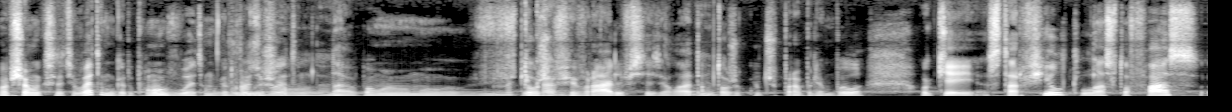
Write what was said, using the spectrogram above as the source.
Вообще, мы, кстати, в этом году, по-моему, в этом году Вроде в вышел. этом, да. по-моему, в- На тоже. Февраль, все дела, там тоже куча проблем было. Окей, Starfield, Last of Us,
